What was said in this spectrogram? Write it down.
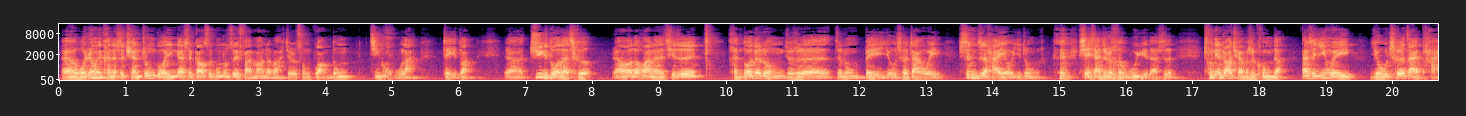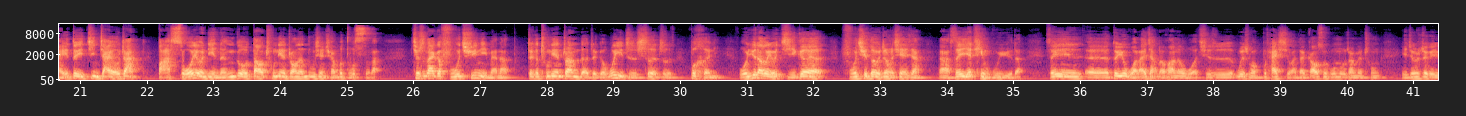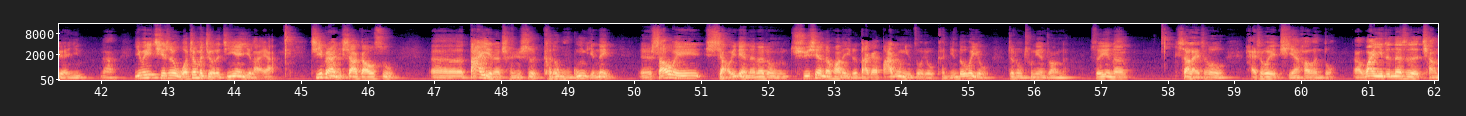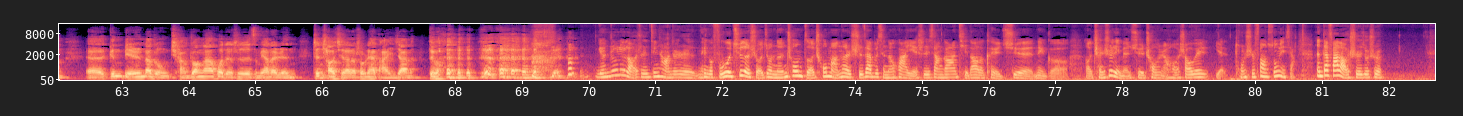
呃，我认为可能是全中国应该是高速公路最繁忙的吧，就是从广东经湖南这一段，呃，巨多的车。然后的话呢，其实。很多这种就是这种被油车占位，甚至还有一种现象就是很无语的是，充电桩全部是空的，但是因为油车在排队进加油站，把所有你能够到充电桩的路线全部堵死了，就是那个服务区里面的这个充电站的这个位置设置不合理，我遇到过有几个服务区都有这种现象啊，所以也挺无语的。所以，呃，对于我来讲的话呢，我其实为什么不太喜欢在高速公路上面充，也就是这个原因啊。因为其实我这么久的经验以来呀，基本上你下高速，呃，大一点的城市可能五公里内，呃，稍微小一点的那种区县的话呢，也就大概八公里左右，肯定都会有这种充电桩的。所以呢，下来之后还是会体验好很多啊。万一真的是抢。呃，跟别人那种抢装啊，或者是怎么样的人争吵起来了，说不定还打一架呢，对吧？袁周丽老师经常就是那个服务区的时候就能充则充嘛，那实在不行的话，也是像刚刚提到的，可以去那个呃城市里面去充，然后稍微也同时放松一下。那大发老师就是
